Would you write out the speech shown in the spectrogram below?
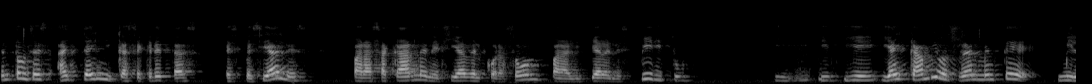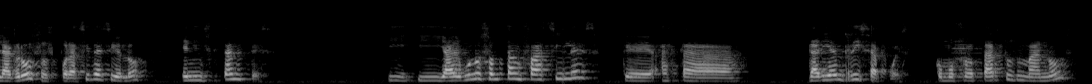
Entonces hay técnicas secretas especiales para sacar la energía del corazón, para limpiar el espíritu. y, hay cambios realmente milagrosos, por así decirlo, en instantes. Y, algunos son tan fáciles que hasta darían risa, pues, como frotar tus manos,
